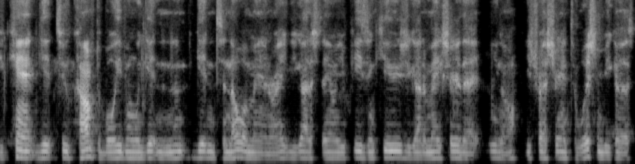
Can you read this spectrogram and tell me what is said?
you can't get too comfortable even when getting getting to know a man, right? You got to stay on your p's and q's. You got to make sure that you know you trust your intuition because,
